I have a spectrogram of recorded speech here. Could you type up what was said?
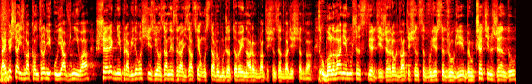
Najwyższa Izba Kontroli ujawniła szereg nieprawidłowości związanych z realizacją ustawy budżetowej na rok 2022. Z ubolewaniem muszę stwierdzić, że rok 2022 był trzecim z rzędu,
